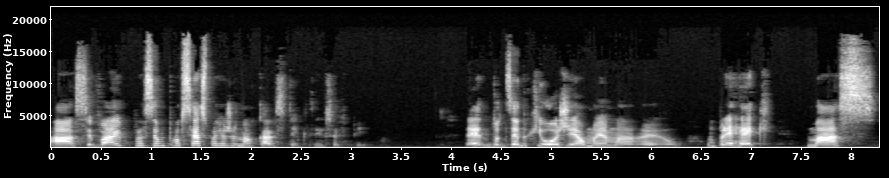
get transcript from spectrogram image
Ah, você vai fazer um processo para regional. Cara, você tem que ter o CFP. Né? Não tô dizendo que hoje é, uma, uma- é um pré-rec, mas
